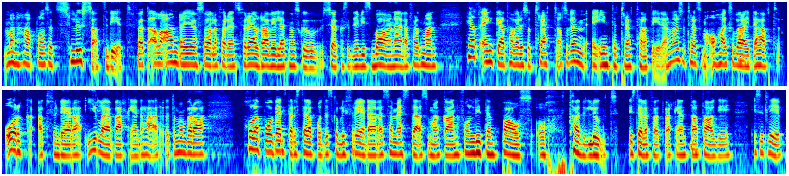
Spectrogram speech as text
man har på något sätt slussats dit, för att alla andra gör så, eller för att ens föräldrar vill att man skulle söka sig till en viss bana, eller för att man helt enkelt har varit så trött. Alltså vem är inte trött hela tiden? Man är så trött som man har liksom bara inte haft ork att fundera, gillar jag verkligen det här? Utan man bara håller på och väntar istället på att det ska bli fredag eller semester så man kan få en liten paus och ta det lugnt istället för att verkligen ta tag i, i sitt liv.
